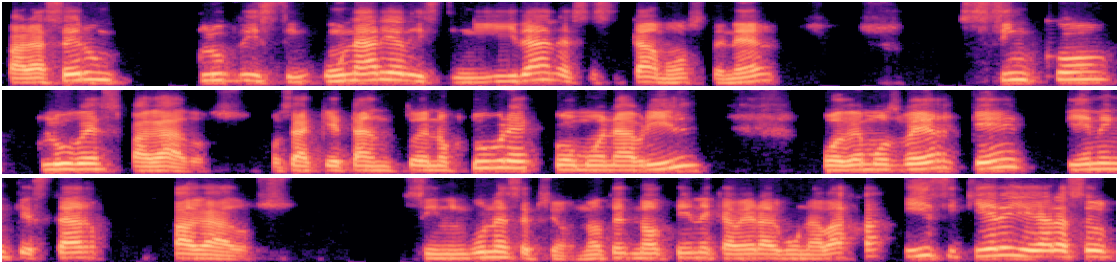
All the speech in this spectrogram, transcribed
Para hacer un club un área distinguida necesitamos tener 5 clubes pagados. O sea que tanto en octubre como en abril podemos ver que tienen que estar pagados, sin ninguna excepción. No, tiene que haber alguna baja. Y si quiere llegar a ser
